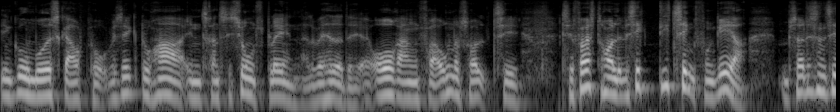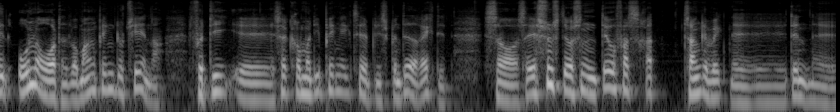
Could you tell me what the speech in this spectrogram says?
en god måde at scout på, hvis ikke du har en transitionsplan, eller hvad hedder det, overgangen fra ungdomshold til, til førsteholdet, hvis ikke de ting fungerer, så er det sådan set underordnet, hvor mange penge du tjener, fordi øh, så kommer de penge ikke til at blive spenderet rigtigt. Så, så jeg synes, det var, sådan, det var faktisk ret tankevækkende, øh, den, øh,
